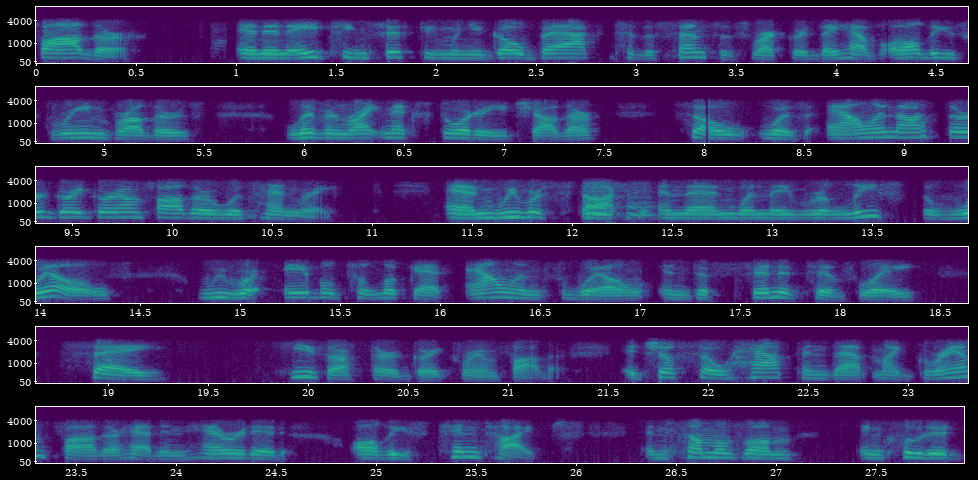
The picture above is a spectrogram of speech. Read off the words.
father. And in 1850, when you go back to the census record, they have all these Green brothers living right next door to each other. So was Allen our third great grandfather or was Henry? And we were stuck. Mm-hmm. And then when they released the wills, we were able to look at Allen's will and definitively say he's our third great grandfather. It just so happened that my grandfather had inherited all these tintypes, and some of them included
